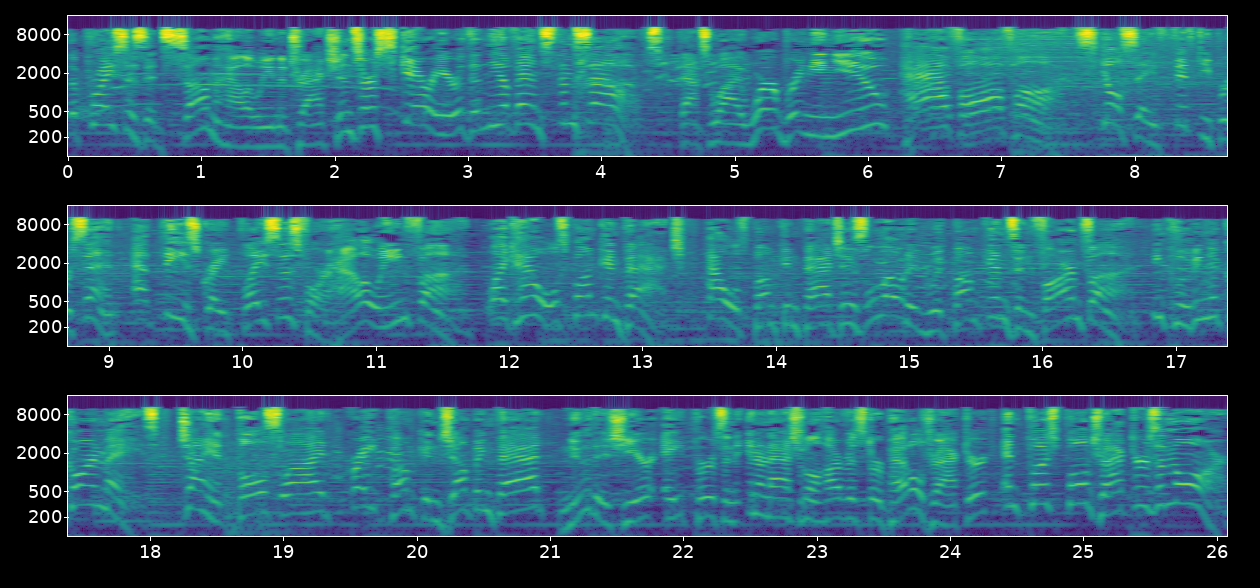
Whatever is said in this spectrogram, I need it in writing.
The prices at some Halloween attractions are scarier than the events themselves. That's why we're bringing you half off haunts. You'll save 50% at these great places for Halloween fun. Like Howell's Pumpkin Patch. Howell's Pumpkin Patch is loaded with pumpkins and farm fun, including a corn maze, giant bull slide, great pumpkin jumping pad, new this year 8-person International Harvester pedal tractor, and push-pull tractors and more.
